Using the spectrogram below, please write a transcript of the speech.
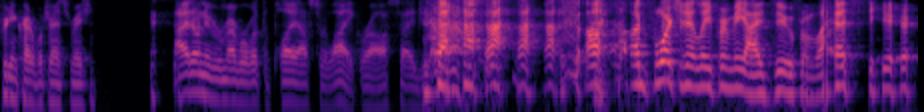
pretty incredible transformation. I don't even remember what the playoffs are like, Ross. I just uh, unfortunately for me, I do from last year.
